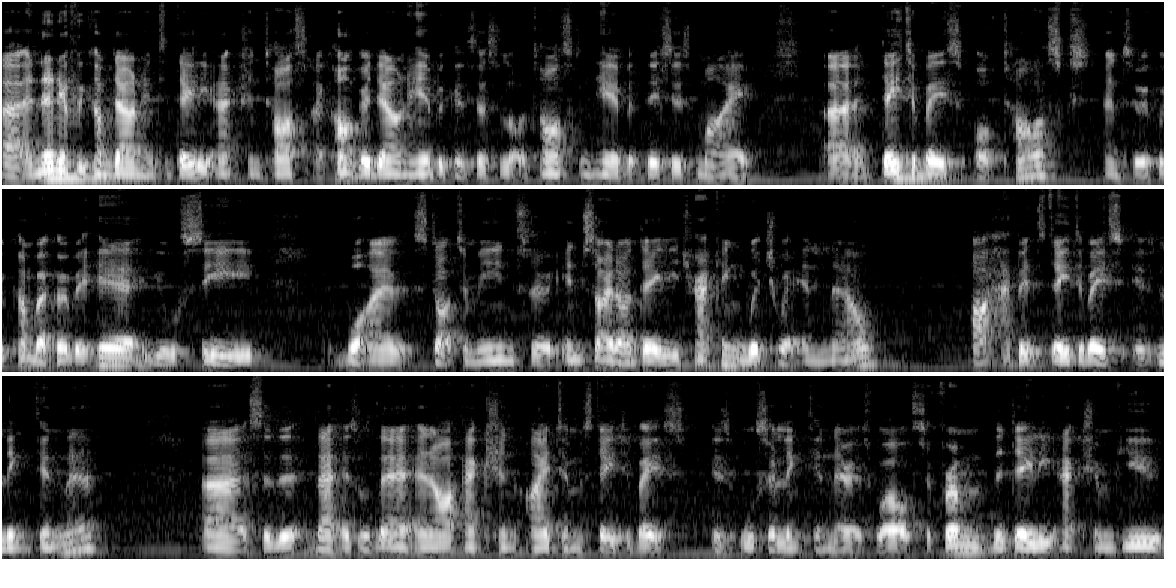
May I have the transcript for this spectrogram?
Uh, and then if we come down into daily action tasks, I can't go down here because there's a lot of tasks in here, but this is my uh, database of tasks. And so if we come back over here, you'll see what I start to mean. So inside our daily tracking, which we're in now, our habits database is linked in there. Uh, so that that is all there and our action items database is also linked in there as well. So from the daily action view,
